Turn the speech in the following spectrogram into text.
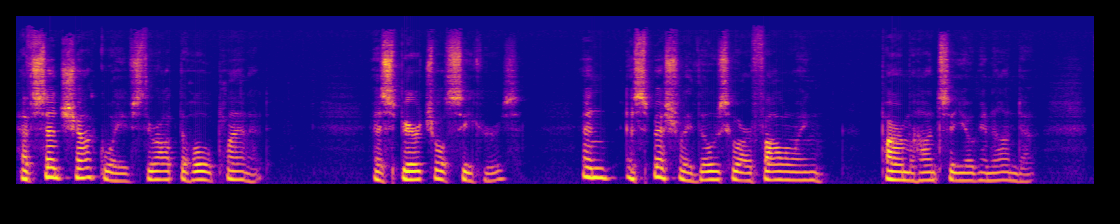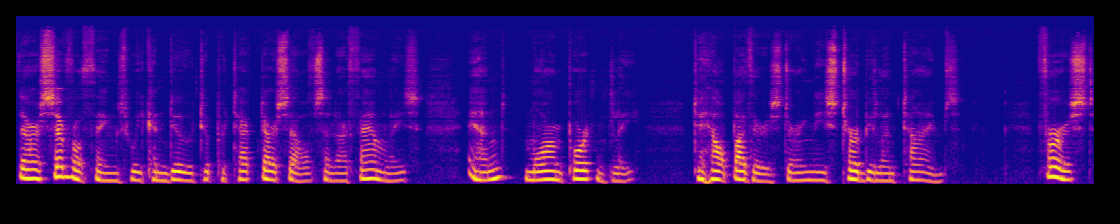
have sent shockwaves throughout the whole planet. As spiritual seekers, and especially those who are following Paramahansa Yogananda, there are several things we can do to protect ourselves and our families, and, more importantly, to help others during these turbulent times. First,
